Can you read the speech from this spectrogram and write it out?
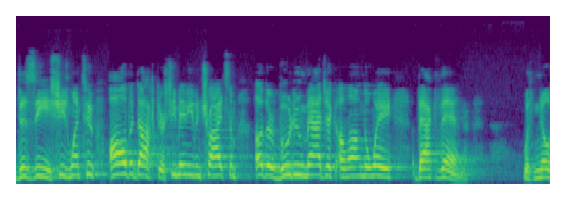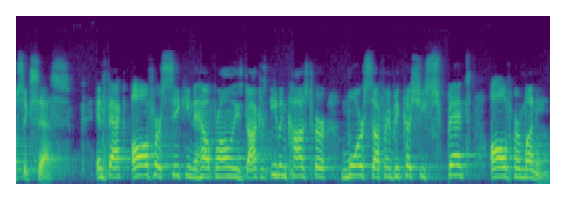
disease. She's went to all the doctors. She maybe even tried some other voodoo magic along the way back then with no success. In fact, all of her seeking to help from all these doctors even caused her more suffering because she spent all of her money.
